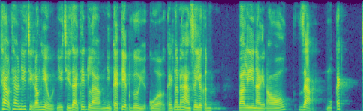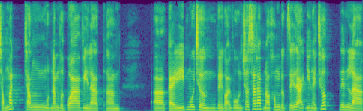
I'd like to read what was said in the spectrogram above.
theo theo như chị đang hiểu như chị giải thích là những cái tiền gửi của cái ngân hàng Silicon Valley này nó giảm một cách chóng mặt trong một năm vừa qua vì là um, uh, cái môi trường về gọi vốn cho startup nó không được dễ dàng như ngày trước nên là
